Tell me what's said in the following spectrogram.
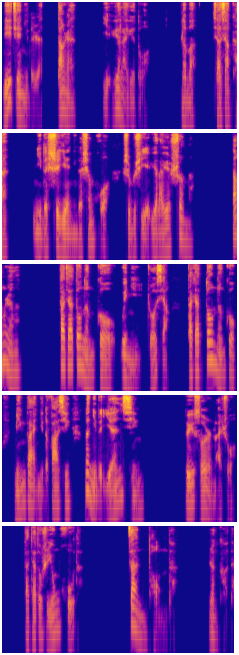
理解你的人当然也越来越多。那么想想看，你的事业、你的生活是不是也越来越顺了？当然啊，大家都能够为你着想，大家都能够明白你的发心，那你的言行。对于所有人来说，大家都是拥护的、赞同的、认可的。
